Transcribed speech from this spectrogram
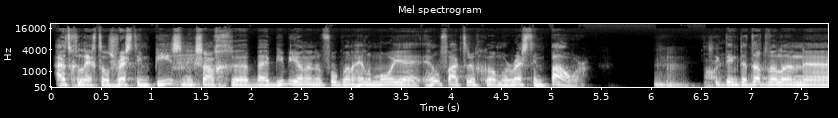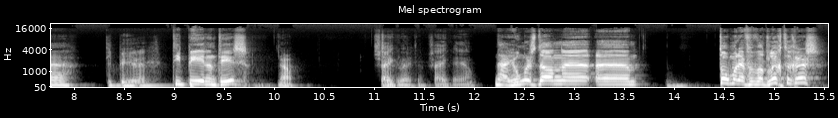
uitgelegd als rest in peace. En ik zag eh, bij Bibian, en dat vond ik wel een hele mooie, heel vaak terugkomen, rest in power. Dus ik denk dat dat wel een eh, Typerend. typerend is. Zeker weten. Zeker, ja. Nou jongens, dan eh, eh, toch maar even wat luchtigers.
